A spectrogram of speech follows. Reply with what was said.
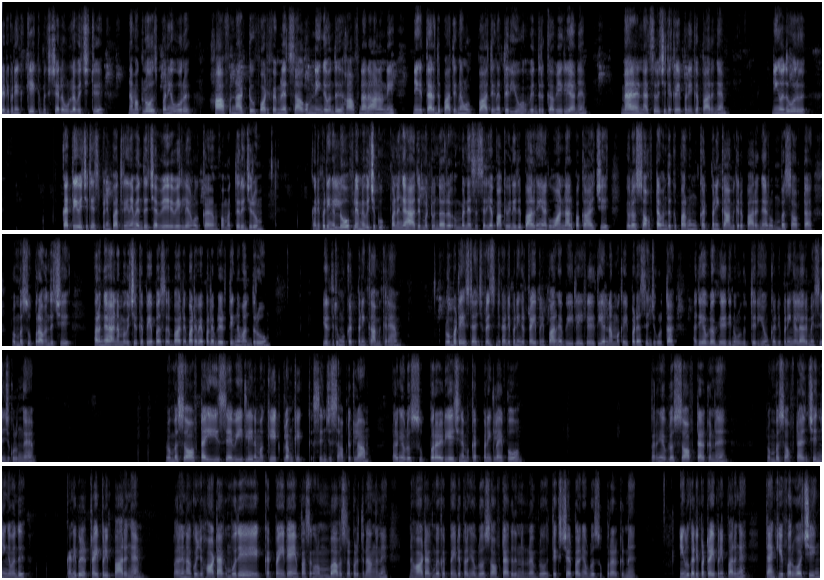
ரெடி பண்ணியிருக்க கேக் மிக்சரில் உள்ளே வச்சுட்டு, நம்ம க்ளோஸ் பண்ணி ஒரு 1/2 அன் ஹவர் டூ 45 மினிட்ஸ் ஆகும். நீங்கள் வந்து 1/2 அன் ஹவர் ஆனோடனே நீங்கள் திறந்து பார்த்தீங்கன்னா, உங்களுக்கு பார்த்தீங்கன்னா தெரியும் வெந்திருக்கா வேகலையான்னு. மேலே நட்ஸை வச்சு டெக்கரேட் பண்ணியிருக்கேன் பாருங்கள் நீங்கள் வந்து ஒரு கத்தி வச்சு டெஸ்ட் பண்ணி பார்த்துட்டீங்கன்னா, வெந்துருச்சா வே வேகலையான்னு உங்களுக்கு கன்ஃபார்மாக தெரிஞ்சிடும் கண்டிப்பாக நீங்கள் லோ ஃப்ளேமில் வச்சு குக் பண்ணுங்கள் அது மட்டும்தான் ரொம்ப நெசசரியாக பார்க்க வேண்டியது. பாருங்கள் எனக்கு ஒன் ஹவர் பக்கம் ஆச்சு. எவ்வளோ சாஃப்டாக வந்திருக்கு பாருங்க. உங்களுக்கு கட் பண்ணி காமிக்கிறேன் பாருங்க. ரொம்ப சாஃப்டாக ரொம்ப சூப்பராக வந்துச்சு. பாருங்க நம்ம வச்சிருக்க பேப்பர்ஸ் பட்ட பட்டர் பேப்பர்ல இப்படி எடுத்தீங்கன்னா வந்துடும் எடுத்துட்டு உங்களுக்கு கட் பண்ணி காமிக்கிறேன். ரொம்ப டேஸ்ட்டாக இருந்துச்சு ஃப்ரெண்ட்ஸ். கண்டிப்பாக நீங்கள் ட்ரை பண்ணி பாருங்கள் வீட்லேயே ஹெல்த்தியாக நம்ம கைப்பட செஞ்சு கொடுத்தா அது எவ்வளோ ஹெல்தின்னு உங்களுக்கு தெரியும். கண்டிப்பாக நீங்கள் எல்லாருமே செஞ்சு கொடுங்க ரொம்ப சாஃப்டாக ஈஸியாக வீட்லேயே நம்ம கேக் ப்ளம் கேக் செஞ்சு சாப்பிட்டுக்கலாம். பாருங்க எவ்வளோ சூப்பராக ரெடி ஆயிடுச்சு. நம்ம கட் பண்ணிக்கலாம் இப்போது பாருங்கள் எவ்வளோ சாஃப்டாக இருக்குன்னு. ரொம்ப சாஃப்டாக இருந்துச்சு. நீங்கள் வந்து கண்டிப்பாக ட்ரை பண்ணி பாருங்கள் பாருங்கள் நான் கொஞ்சம் ஹாட் ஆகும்போதே கட் பண்ணிட்டேன். என் பசங்க ரொம்ப அவசரப்படுத்துனாங்கன்னு, நான் ஹாட் ஆகும்போது கட் பண்ணிட்டேன். பாருங்கள் எவ்வளோ சாஃப்டாக இருக்குதுன்னு, எவ்வளோ டெக்ஸ்சர் பாருங்கள் எவ்வளோ சூப்பராக இருக்குன்னு. நீங்களும் கண்டிப்பாக ட்ரை பண்ணி பாருங்கள் தேங்க் யூ ஃபார் வாட்சிங்.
